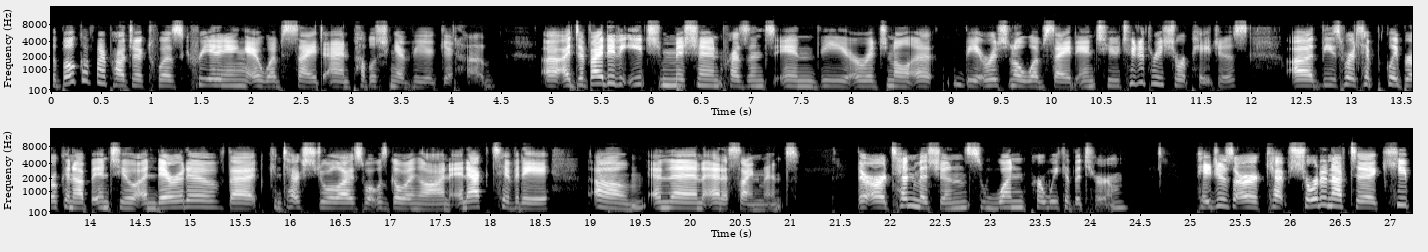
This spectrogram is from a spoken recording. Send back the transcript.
The bulk of my project was creating a website and publishing it via GitHub. Uh, I divided each mission present in the original uh, the original website into two to three short pages. Uh, these were typically broken up into a narrative that contextualized what was going on, an activity, um, and then an assignment. There are 10 missions, one per week of the term. Pages are kept short enough to keep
